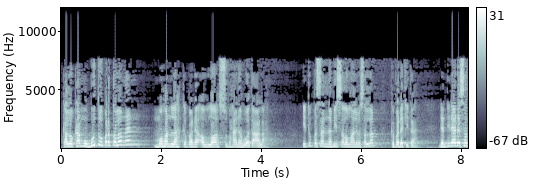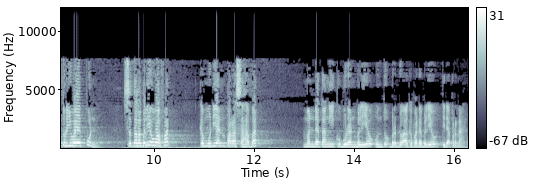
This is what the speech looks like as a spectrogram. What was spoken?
Kalau kamu butuh pertolongan, mohonlah kepada Allah Subhanahu wa taala. Itu pesan Nabi sallallahu alaihi wasallam kepada kita. Dan tidak ada satu riwayat pun setelah beliau wafat, kemudian para sahabat mendatangi kuburan beliau untuk berdoa kepada beliau tidak pernah.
